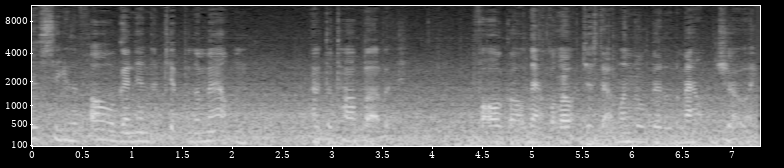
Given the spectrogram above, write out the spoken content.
Just see the fog and then the tip of the mountain at the top of it. Fog all down below just that one little bit of the mountain showing.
